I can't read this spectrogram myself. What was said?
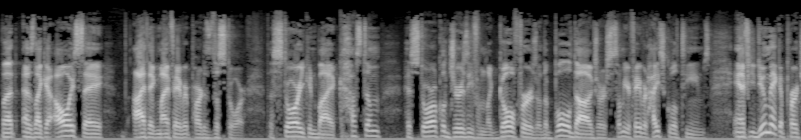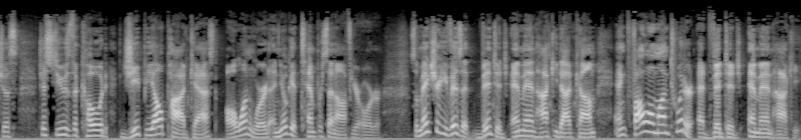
But as like I always say, I think my favorite part is the store. The store you can buy a custom historical jersey from the Gophers or the Bulldogs or some of your favorite high school teams. And if you do make a purchase, just use the code GPL podcast, all one word, and you'll get 10% off your order. So make sure you visit vintagemnhockey.com and follow them on Twitter at vintagemnhockey.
